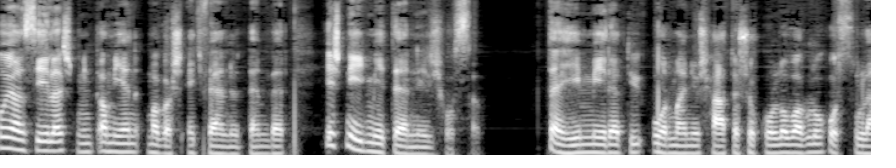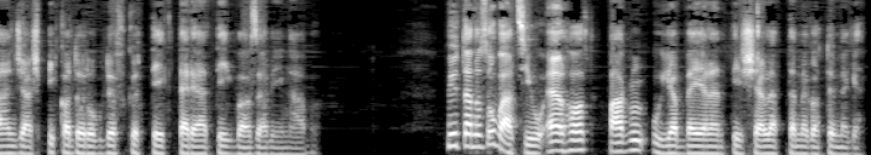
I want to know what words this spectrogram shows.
olyan széles, mint amilyen magas egy felnőtt ember, és négy méternél is hosszabb. Tehén méretű, ormányos hátasokon lovagló, hosszú lándzsás pikadorok döfködték, terelték be az arénába. Miután az ováció elhalt, Pagl újabb bejelentéssel lepte meg a tömeget.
